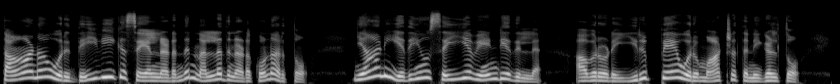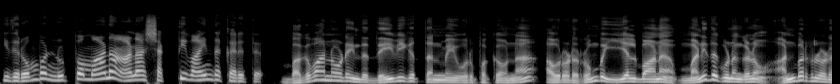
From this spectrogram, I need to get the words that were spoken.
தானா ஒரு தெய்வீக செயல் நடந்து நல்லது நடக்கும்னு அர்த்தம். ஞானி எதையும் செய்ய வேண்டியதில்ல. அவரோட இருப்பே ஒரு மாற்றத்தை நிகழ்த்தும். இது ரொம்ப நுட்பமான ஆனா சக்தி வாய்ந்த கருத்து. பகவானோட இந்த தெய்வீகத்தன்மை ஒரு பக்கம்னா அவரோட ரொம்ப இயல்பான மனித குணங்களும் அன்பர்களோட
